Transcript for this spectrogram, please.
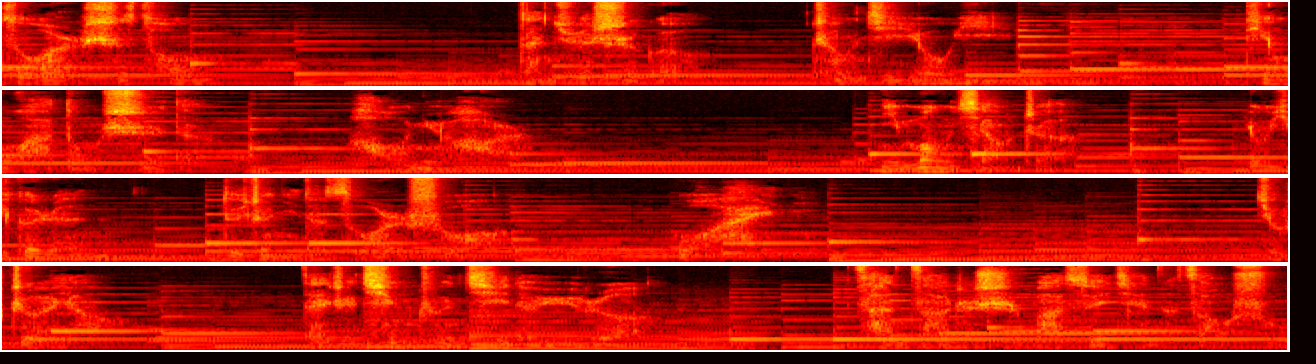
左耳失聪，但却是个成绩优异、听话懂事的好女孩。你梦想着有一个人对着你的左耳说“我爱你”，就这样，带着青春期的余热，掺杂着十八岁前的早熟。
